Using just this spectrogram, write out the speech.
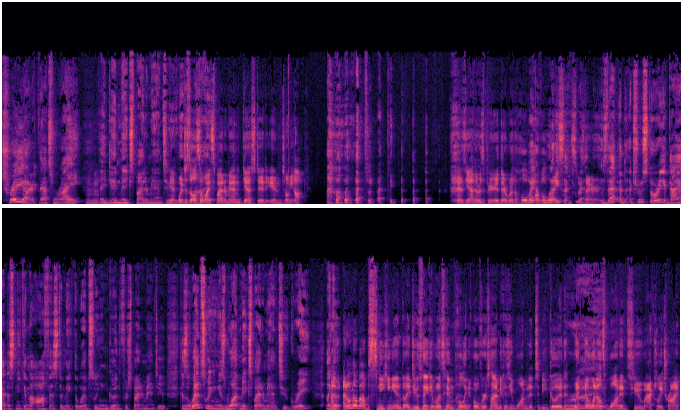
Treyarch, that's right. They did make Spider-Man 2. Mm-hmm. yeah, which is also why. Spider-Man guested in Tony Hawk. that's right. Because yeah, there was a period there where the whole Wait, Marvel license was there. Is that a, a true story? A guy had to sneak in the office to make the web swinging good for Spider-Man 2? Because the web swinging is what makes Spider-Man 2 great. Like I, I don't know about sneaking in, but I do think it was him pulling overtime because he wanted it to be good when no one else wanted to actually try,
